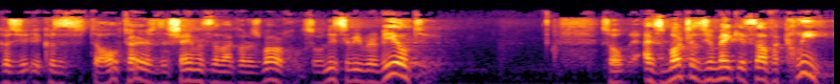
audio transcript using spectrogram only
because because the whole Torah is the Shemus of Hakadosh Baruch Hu, so it needs to be revealed to you. So as much as you make yourself a kli,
